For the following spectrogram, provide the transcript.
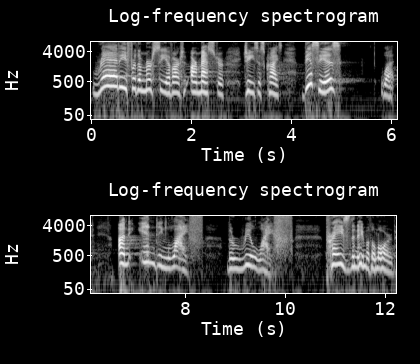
ready for the mercy of our, our Master, Jesus Christ. This is what? Unending life, the real life. Praise the name of the Lord.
